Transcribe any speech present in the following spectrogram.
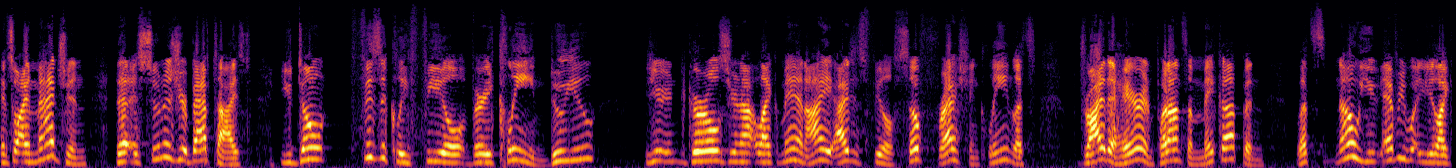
And so I imagine that as soon as you're baptized, you don't physically feel very clean, do you? You're, girls, you're not like, man, I, I just feel so fresh and clean. Let's dry the hair and put on some makeup and let's no you everybody you're like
